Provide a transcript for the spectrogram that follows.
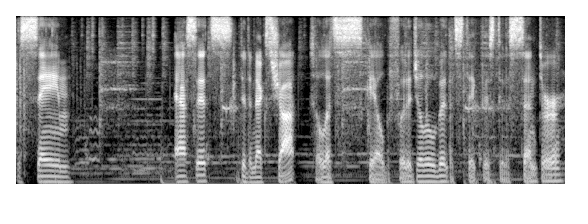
the same assets to the next shot. So let's scale the footage a little bit. Let's take this to the center.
